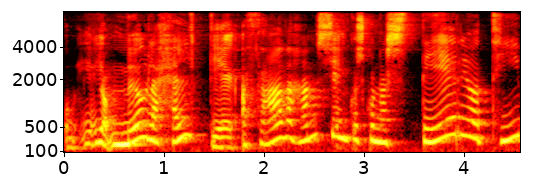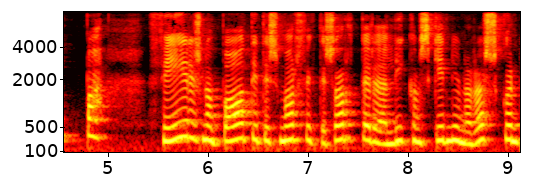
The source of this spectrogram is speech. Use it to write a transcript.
já mögulega held ég að það að hann sé einhvers konar stereotýpa fyrir svona body dysmorphic disorder eða líkam skinnjuna röskun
